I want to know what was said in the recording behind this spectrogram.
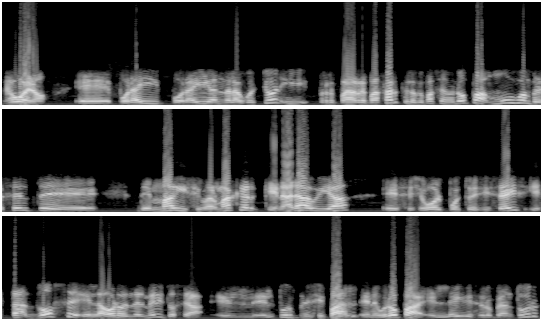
Pero bueno, eh, por ahí por ahí anda la cuestión y para repasarte lo que pasa en Europa, muy buen presente de Maggie Zimmermacher, que en Arabia se llevó el puesto 16 y está 12 en la orden del mérito, o sea, el, el tour principal en Europa, el Ladies European Tour,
